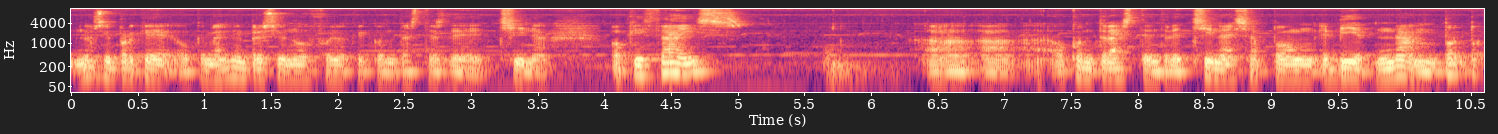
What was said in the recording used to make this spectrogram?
non sei por que o que máis me impresionou foi o que contastes de China ou quizáis a, a, a, o contraste entre China e Xapón e Vietnam. Por, por,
